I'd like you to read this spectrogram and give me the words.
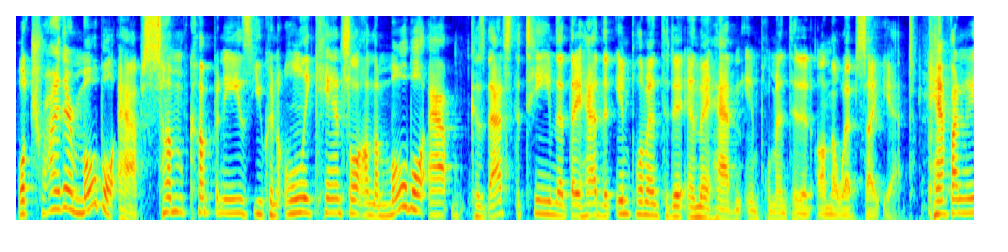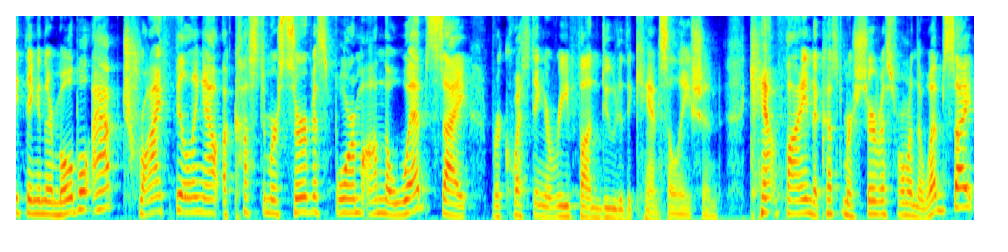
well, try their mobile app. Some companies you can only cancel on the mobile app because that's the team that they had that implemented it and they hadn't implemented it on the website yet. Can't find anything in their mobile app? Try filling out a customer service form on the website requesting a refund due to the cancellation. Can't find a customer service form on the website?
